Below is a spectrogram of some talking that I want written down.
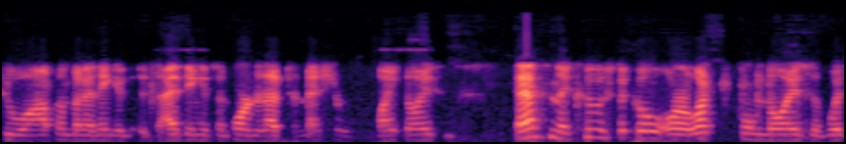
too often, but I think it, it's I think it's important enough to mention white noise. That's an acoustical or electrical noise of which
